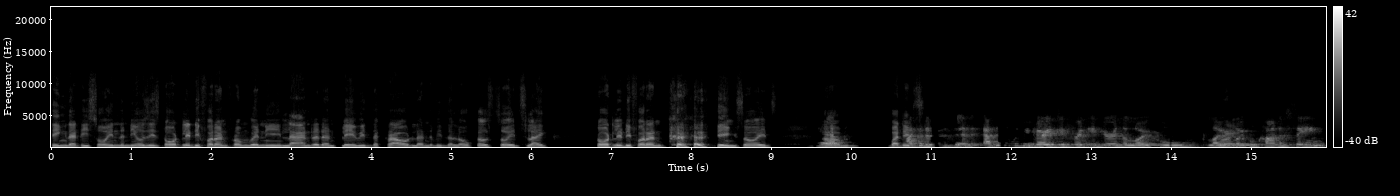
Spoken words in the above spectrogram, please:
thing that he saw in the news is totally different from when he landed and play with the crowd and with the locals. So it's like totally different thing. So it's yeah. um, but it's, I could imagine. I think it would be very different if you're in the local, lo- right. local kind of scene.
